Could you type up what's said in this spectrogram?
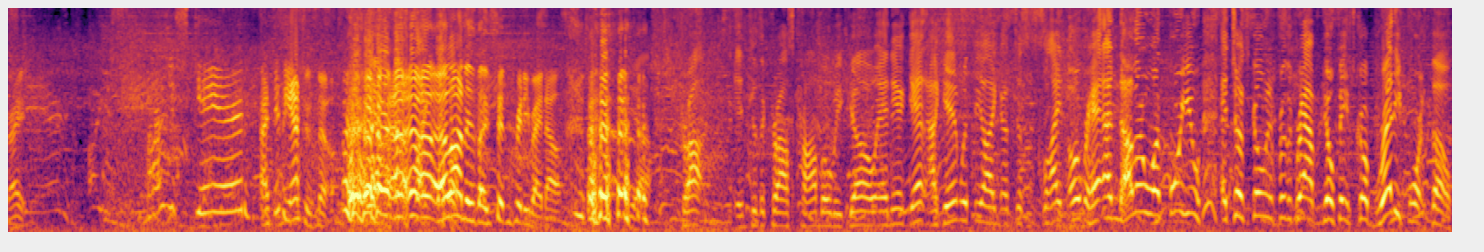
Right. Are you scared? I think the answer is no. yeah, Elon is like sitting pretty right now. yeah. Drop into the cross combo we go. And again, again with the like just a slight overhead. Another one for you. And just going for the grab. YoFavScrub ready for it though.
